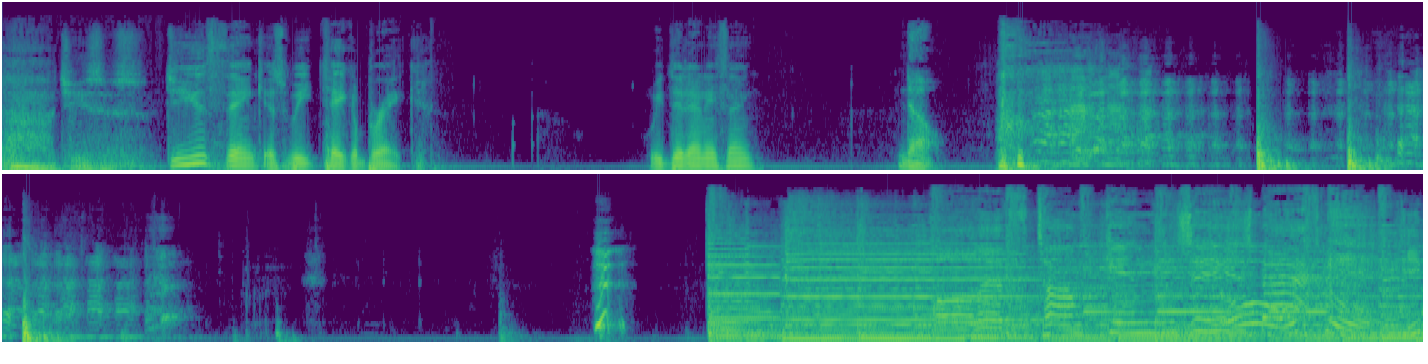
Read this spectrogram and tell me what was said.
Oh, Jesus. Do you think as we take a break, we did anything? No. Tompkins is oh, back. Deep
